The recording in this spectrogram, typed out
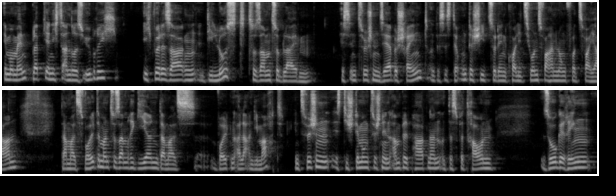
Im Moment bleibt ihr nichts anderes übrig. Ich würde sagen, die Lust zusammenzubleiben ist inzwischen sehr beschränkt und es ist der Unterschied zu den Koalitionsverhandlungen vor zwei Jahren. Damals wollte man zusammen regieren, damals äh, wollten alle an die Macht. Inzwischen ist die Stimmung zwischen den Ampelpartnern und das Vertrauen so gering,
